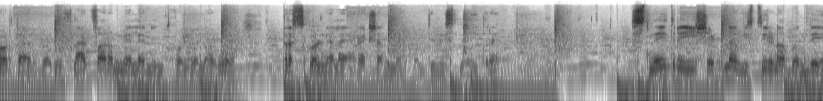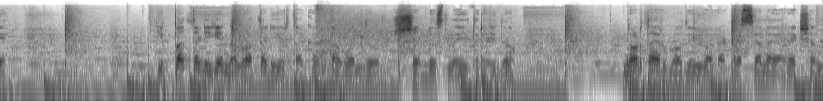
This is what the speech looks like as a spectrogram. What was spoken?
ನೋಡ್ತಾ ಇರ್ಬೋದು. ಪ್ಲ್ಯಾಟ್ಫಾರಮ್ ಮೇಲೆ ನಿಂತ್ಕೊಂಡು ನಾವು ಡ್ರೆಸ್ಗಳನ್ನೆಲ್ಲ ಎರೆಕ್ಷನ್ ಮಾಡ್ಕೊತೀವಿ ಸ್ನೇಹಿತರೆ. ಸ್ನೇಹಿತರೆ, ಈ ಶೆಡ್ನ ವಿಸ್ತೀರ್ಣ ಬಂದು ಇಪ್ಪತ್ತಡಿಗೆ ನಲ್ವತ್ತಡಿ ಇರ್ತಕ್ಕಂಥ ಒಂದು ಶೆಡ್ ಸ್ನೇಹಿತರೆ ಇದು. ನೋಡ್ತಾ ಇರ್ಬೋದು, ಇವಾಗ ಡ್ರೆಸ್ ಎಲ್ಲ ಎರೆಕ್ಷನ್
